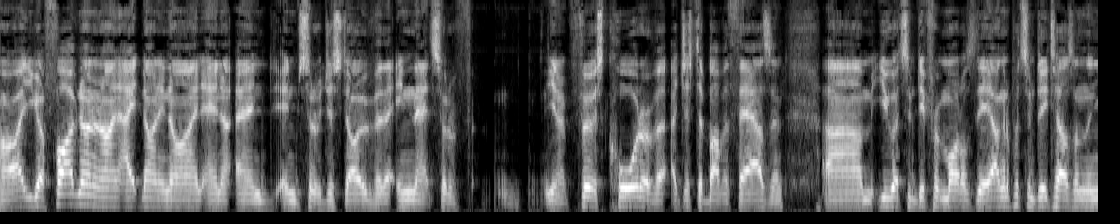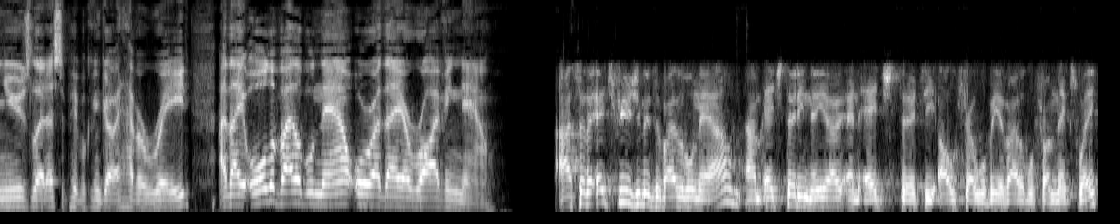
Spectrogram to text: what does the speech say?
All right, you got five ninety nine, eight ninety nine, and and and sort of just over the, in that sort of you know first quarter of a, just above a thousand. Um, you got some different models there. I'm going to put some details on the newsletter so people can go and have a read. Are they all available now, or are they arriving now? Uh, so the Edge Fusion is available now. Um, Edge 30 Neo and Edge 30 Ultra will be available from next week.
